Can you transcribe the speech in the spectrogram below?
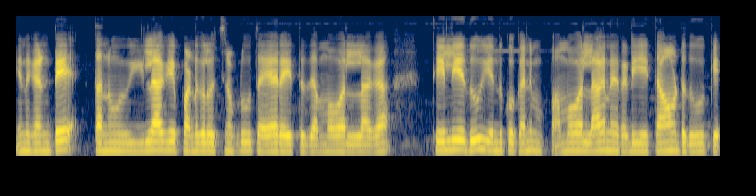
ఎందుకంటే తను ఇలాగే పండుగలు వచ్చినప్పుడు తయారవుతుంది అమ్మవారిలాగా. తెలియదు ఎందుకో కానీ అమ్మవారిలాగానే రెడీ అవుతూ ఉంటుంది ఊకే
